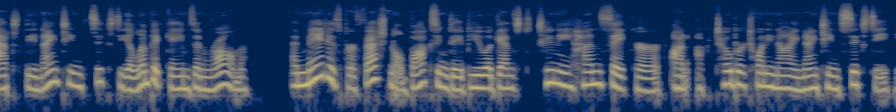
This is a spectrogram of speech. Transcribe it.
at the 1960 Olympic Games in Rome and made his professional boxing debut against Tunney Hunsaker on October 29, 1960,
